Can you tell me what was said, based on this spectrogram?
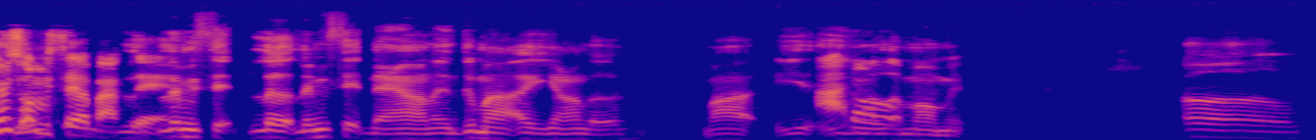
Here's what i'm say about Let- that Let me sit. Look, let me sit down and do my uh, young little my young little moment. um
